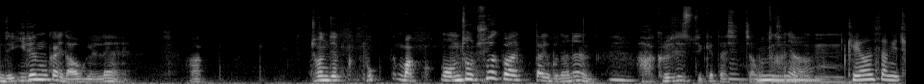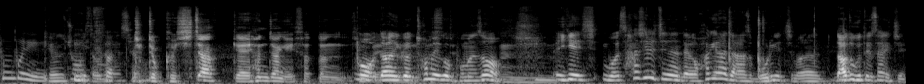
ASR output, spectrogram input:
이제 이름까지 나오길래 아, 전 이제 보- 막 엄청 충격받다기보다는 음. 아 그러실 수도 있겠다 진짜 음. 어떡하냐. 음. 개연성이 충분히 개연성이 충분히 있다고. 생각했죠. 직접 그 시작의 현장에 있었던 어, 나 이거 처음에 이거. 보면서 음. 이게 시- 뭐 사실지는 내가 확인하지 않아서 모르겠지만 나도 그때 생각했지.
